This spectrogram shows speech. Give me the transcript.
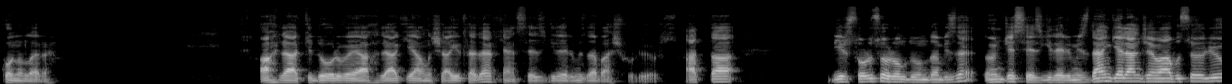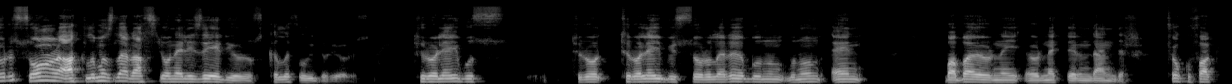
konuları. Ahlaki doğru veya ahlaki yanlış ayırt ederken sezgilerimize başvuruyoruz. Hatta bir soru sorulduğunda bize önce sezgilerimizden gelen cevabı söylüyoruz. Sonra aklımızla rasyonalize ediyoruz. Kılıf uyduruyoruz. Troleybus tro, troleybüs soruları bunun bunun en baba örneği örneklerindendir. Çok ufak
